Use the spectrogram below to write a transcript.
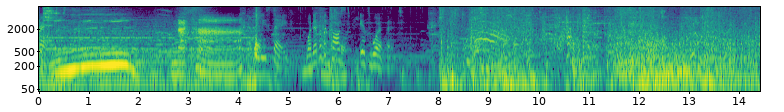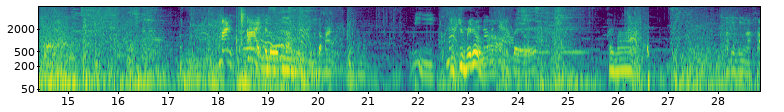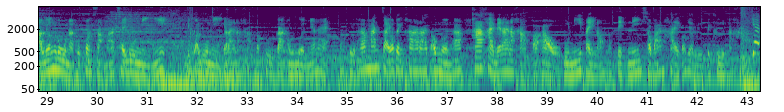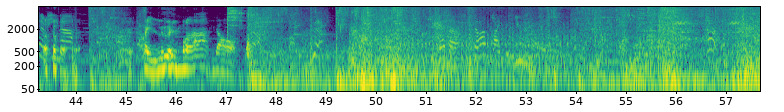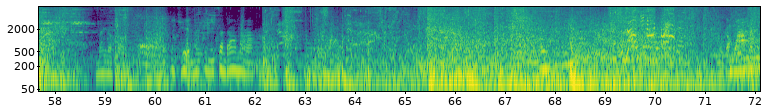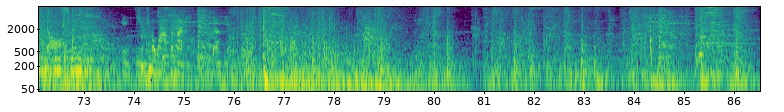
นะคะ We save. Whatever the cost, it's worth it. ายไปเลยจ้ะนี่ก็มันนี่ก็มันวีคิวไม่ถึงอะ Another down เจ๊ใครมาจริงๆนะคะ เรื่องรูนอะทุกคนสามารถใช้รูนนี้หรือว่ารูนนี้ก็ได้นะคะ ก็คือการเอาเงินเนี้ยแหละ ก็คือถ้ามั่นใจว่าตัวเองฆ่าได้ก็เอาเงินถ้าฆ่าใครไม่ได้นะคะ ก็เอารูนนี้ไปเนาะแล้วติดนี้ชาวบ้านใครก็อย่าลืมไปคืนนะคะ ไปเลื่อยมากดอก Together, stars light the universe. ไม่หรอกครับอีเคนทั้งอีลิซันด้ามามึงก็วาร์ปมันดอก Slain. เก่งจริงมึงก็วาร์ปกันมาดิยานตีของกู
